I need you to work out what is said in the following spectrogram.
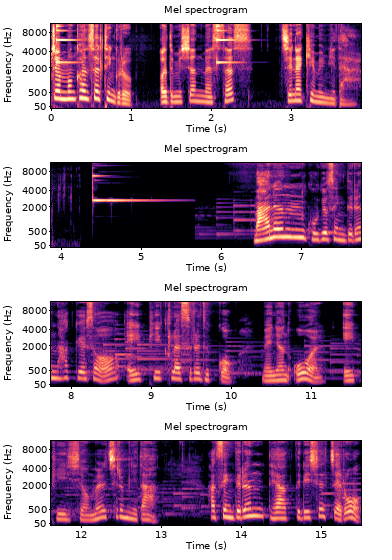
전문 컨설팅 그룹 어드미션 마스터스 진아킴입니다. 많은 고교생들은 학교에서 AP 클래스를 듣고 매년 5월 AP 시험을 치릅니다. 학생들은 대학들이 실제로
